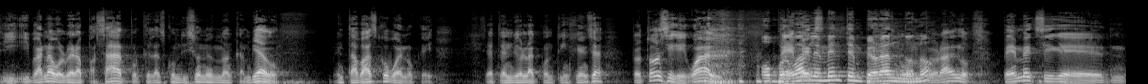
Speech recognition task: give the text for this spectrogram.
Y, y van a volver a pasar porque las condiciones no han cambiado. En Tabasco, bueno, que se atendió la contingencia, pero todo sigue igual. O Pemex- probablemente empeorando, ¿no? empeorando. Pemex sigue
